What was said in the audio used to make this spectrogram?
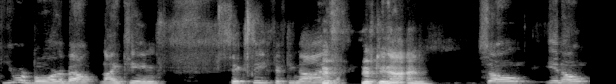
You were born about 1960, 59? 59. So, you know,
